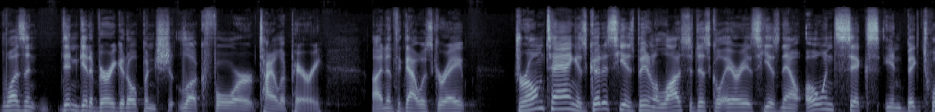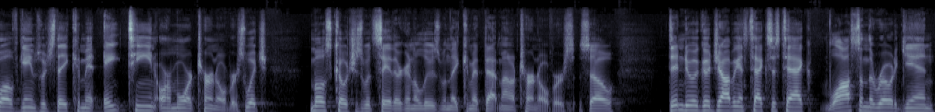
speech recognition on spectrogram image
wasn't didn't get a very good open look for Tylor Perry. I didn't think that was great. Jerome Tang, as good as he has been in a lot of statistical areas, he is now 0 6 in Big 12 games, which they commit 18 or more turnovers, which most coaches would say they're going to lose when they commit that amount of turnovers. So, didn't do a good job against Texas Tech, lost on the road again.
